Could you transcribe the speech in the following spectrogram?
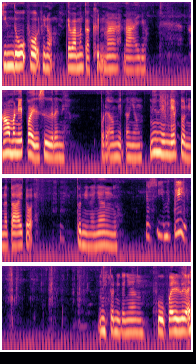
กินดุโพดพี่น้องแต่ว่ามันก็ขึ้นมาหลายอยู่ เฮามาเน็บไว้ซื่อๆเลยนี่บ่ได้เอาเม็ดเอาหยัง นี่เน็บเน็บตัวนี้นะตายต่อยตัวนี้นะยังอยู่เดี๋ยวสีมันตีนี่ตัวนี้ก็ยังปลูกไปเรื่อย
